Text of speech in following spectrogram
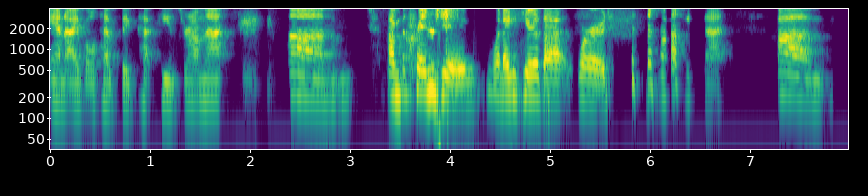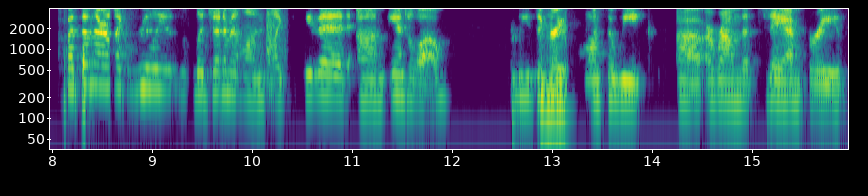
and I both have big pet peeves around that. Um, I'm cringing when I hear that word. that. Um, but then there are like really legitimate ones like david um, angelo leads a great mm-hmm. once a week uh, around the today i'm brave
